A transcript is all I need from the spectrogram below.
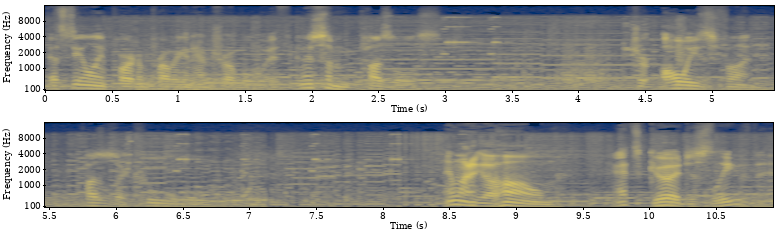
That's the only part I'm probably gonna have trouble with. And there's some puzzles, which are always fun. Puzzles are cool. I want to go home. That's good, just leave then.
